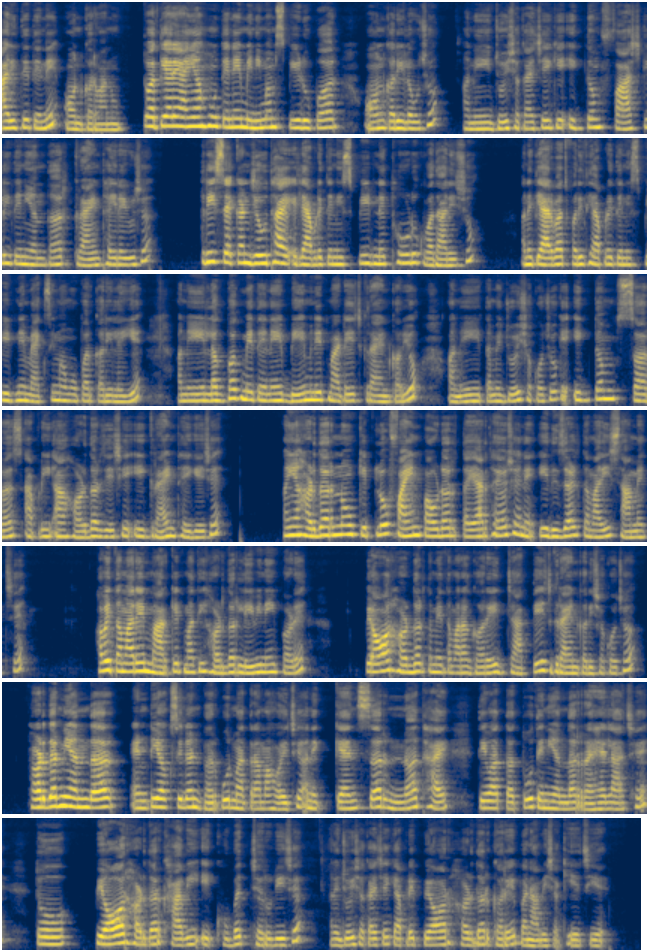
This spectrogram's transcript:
આ રીતે તેને ઓન કરવાનું. તો અત્યારે અહીંયા હું તેને મિનિમમ સ્પીડ ઉપર ઓન કરી લઉં છું અને જોઈ શકાય છે કે એકદમ ફાસ્ટલી તેની અંદર ગ્રાઇન્ડ થઈ રહ્યું છે. ત્રીસ સેકન્ડ જેવું થાય એટલે આપણે તેની સ્પીડને થોડુંક વધારીશું અને ત્યારબાદ ફરીથી આપણે તેની સ્પીડને મેક્સિમમ ઉપર કરી લઈએ અને લગભગ મેં તેને બે મિનિટ માટે જ ગ્રાઇન્ડ કર્યો અને તમે જોઈ શકો છો કે એકદમ સરસ આપણી આ હળદર જે છે એ ગ્રાઇન્ડ થઈ ગઈ છે. અહીંયા હળદરનો કેટલો ફાઇન પાવડર તૈયાર થયો છે ને એ રિઝલ્ટ તમારી સામે જ છે. હવે તમારે માર્કેટમાંથી હળદર લેવી નહીં પડે. પ્યોર હળદર તમે તમારા ઘરે જાતે જ ગ્રાઇન્ડ કરી શકો છો. હળદરની અંદર એન્ટીઓક્સિડન્ટ ભરપૂર માત્રામાં હોય છે અને કેન્સર ન થાય તેવા તત્વો તેની અંદર રહેલા છે. તો પ્યોર હળદર ખાવી એ ખૂબ જ જરૂરી છે. અને જોઈ શકાય છે કે આપણે પ્યોર હળદર ઘરે બનાવી શકીએ છીએ.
